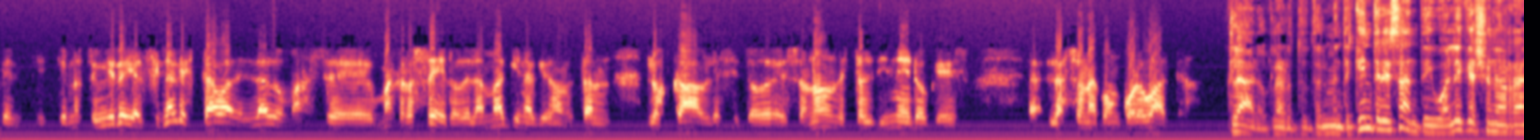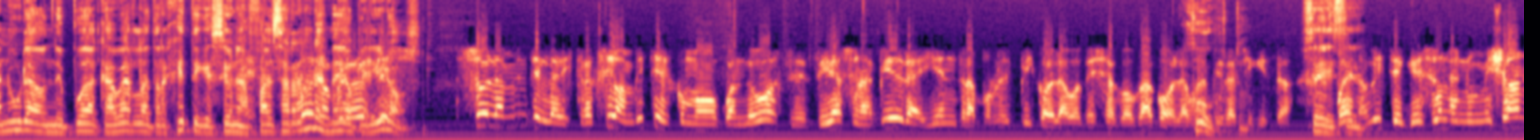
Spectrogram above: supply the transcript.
que- que no estuviera y al final estaba del lado más eh, más grosero de la máquina que es donde están los cables y todo eso, ¿no? Donde está el dinero que es eh, la zona con corbata. Claro, claro, totalmente. Qué interesante, igual es que haya una ranura donde pueda caber la tarjeta y que sea una falsa ranura, Eh, Bueno, es medio peligroso. Solamente la distracción, ¿viste? Es como cuando vos tirás una piedra y entra por el pico de la botella Coca-Cola, una piedra chiquita. Sí, bueno, sí. viste que es una en un millón,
